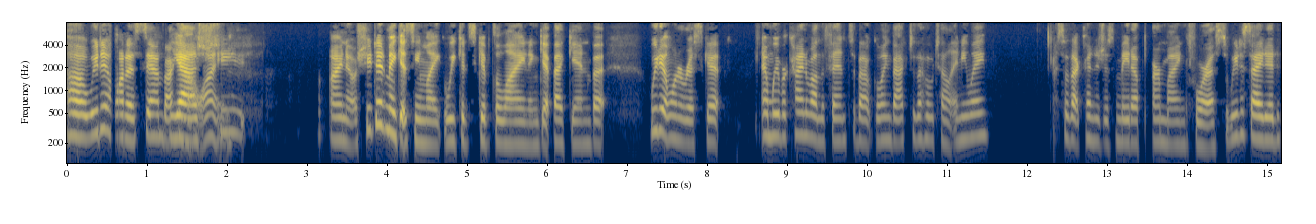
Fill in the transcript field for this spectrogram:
uh, we didn't want to stand back yeah, in the line. She, I know. She did make it seem like we could skip the line and get back in, but we didn't want to risk it. And we were kind of on the fence about going back to the hotel anyway. So that kind of just made up our mind for us. So we decided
